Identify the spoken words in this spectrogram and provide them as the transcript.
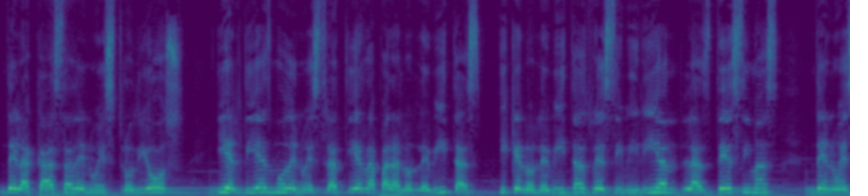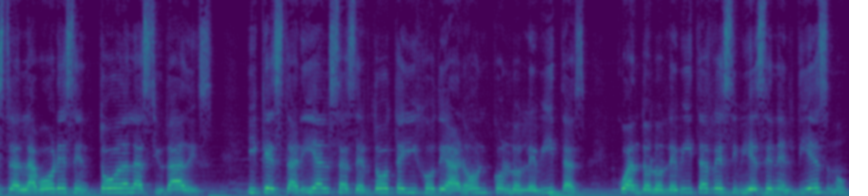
de la casa de nuestro Dios, y el diezmo de nuestra tierra para los levitas, y que los levitas recibirían las décimas de nuestras labores en todas las ciudades, y que estaría el sacerdote hijo de Aarón con los levitas, cuando los levitas recibiesen el diezmo,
